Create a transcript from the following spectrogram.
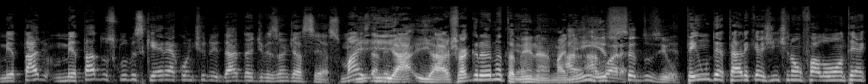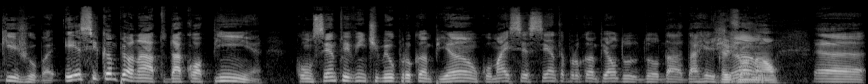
metade, metade dos clubes querem a continuidade da divisão de acesso. Mais e, e, há- e haja grana também, né? Mas A- nem agora, isso seduziu. Tem um detalhe que a gente não falou ontem aqui, Juba. Esse campeonato da Copinha, com 120 mil para o campeão, com mais 60 para o campeão do, do- da, da região, Regional. é,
